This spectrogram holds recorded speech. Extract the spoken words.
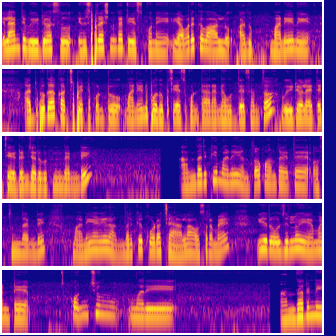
ఇలాంటి వీడియోస్ ఇన్స్పిరేషన్గా తీసుకుని ఎవరికి వాళ్ళు అది మనీని అదుపుగా ఖర్చు పెట్టుకుంటూ మనీని పొదుపు చేసుకుంటారనే ఉద్దేశంతో వీడియోలు అయితే చేయడం జరుగుతుందండి. అందరికీ మనీ ఎంతో కొంత అయితే వస్తుందండి. మనీ అనేది అందరికీ కూడా చాలా అవసరమే. ఈ రోజుల్లో ఏమంటే కొంచెం మరి అందరినీ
